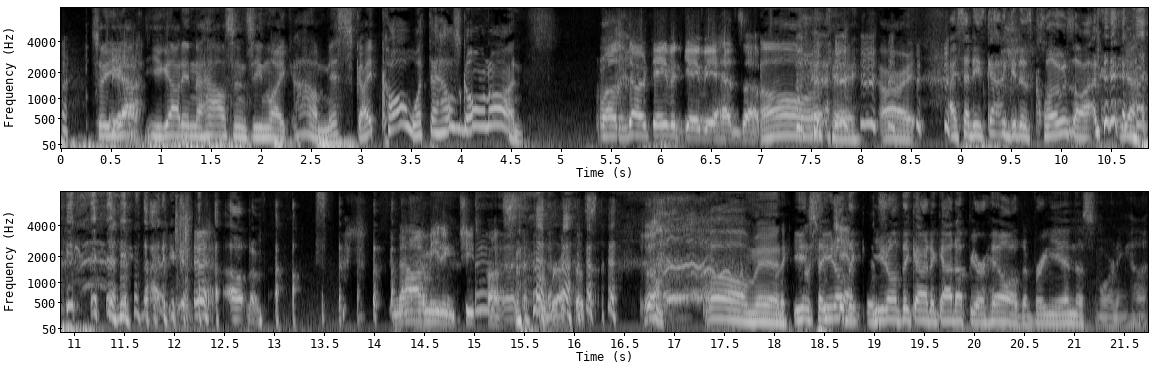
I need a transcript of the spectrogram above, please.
So you Yeah. got you got in the house and seen like, oh, miss Skype call. What the hell's going on? Well, no, David gave me a heads up. Oh, okay. All right. I said he's got to get his clothes on. Yeah. He's not even out and about. Now I'm eating cheese puffs for breakfast. Oh man. You- so you don't think you don't think I would have got up your hill to bring you in this morning, huh?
